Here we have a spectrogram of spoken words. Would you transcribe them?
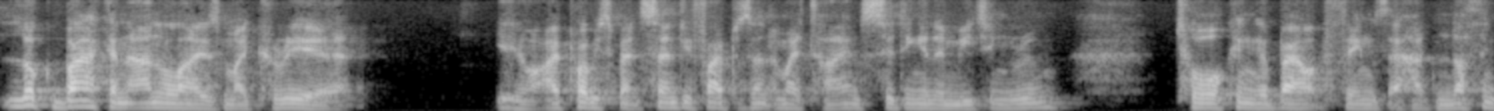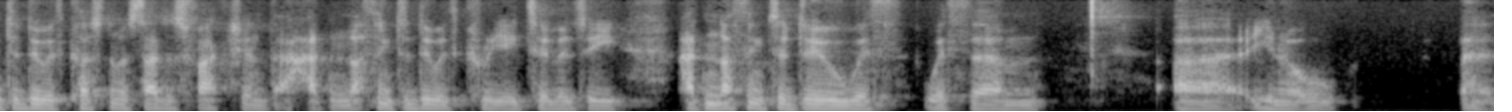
look back and analyze my career, you know, I probably spent 75% of my time sitting in a meeting room talking about things that had nothing to do with customer satisfaction, that had nothing to do with creativity, had nothing to do with with um, uh, you know uh,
